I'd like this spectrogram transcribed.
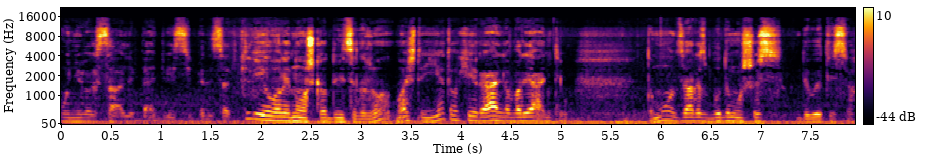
універсалі 5250. Кліо Реношка, дивіться, даже, о, бачите, є трохи реально варіантів. Тому от зараз будемо щось дивитися.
